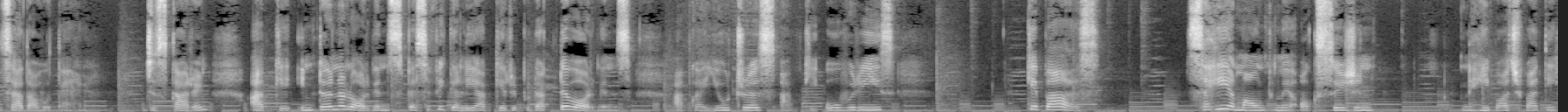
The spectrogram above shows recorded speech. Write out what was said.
ज़्यादा होता है. जिस कारण आपके इंटरनल ऑर्गन स्पेसिफिकली आपके रिप्रोडक्टिव ऑर्गन्स आपका यूट्रस आपकी ओवरीज के पास सही अमाउंट में ऑक्सीजन नहीं पहुँच पाती,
